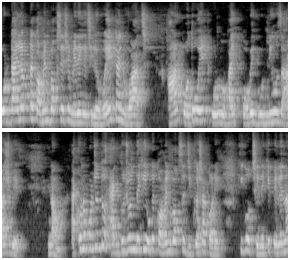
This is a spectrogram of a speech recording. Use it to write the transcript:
ওর ডায়লগটা কমেন্ট বক্সে এসে মেরে গেছিলে ওয়েট অ্যান্ড ওয়াচ আর কত ওয়েট করব ভাই? কবে গুড নিউজ আসবে? নাও, এখনও পর্যন্ত এক দুজন দেখি ওকে কমেন্ট বক্সে জিজ্ঞাসা করে, কি গো, ছেলেকে পেলে না?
